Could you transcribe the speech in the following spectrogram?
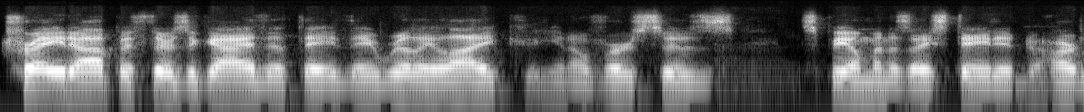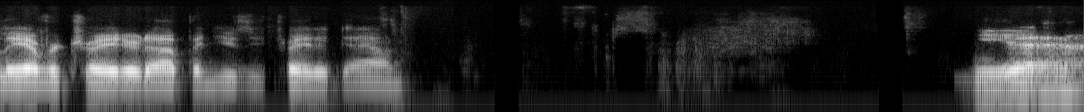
trade up if there's a guy that they they really like, you know, versus Spielman, as I stated, hardly ever traded up and usually traded down. Yeah,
